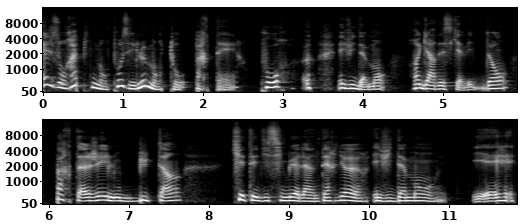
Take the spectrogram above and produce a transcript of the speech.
elles ont rapidement posé le manteau par terre pour, évidemment, regarder ce qu'il y avait dedans, partager le butin qui était dissimulé à l'intérieur, évidemment. Et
